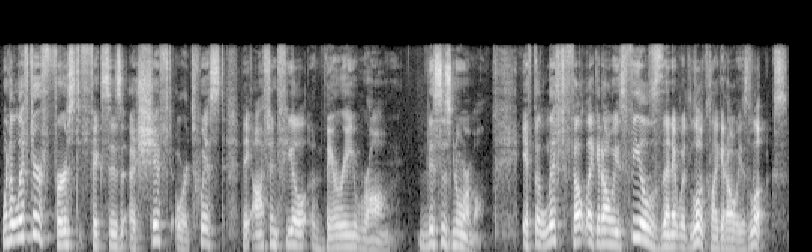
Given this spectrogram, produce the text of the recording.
When a lifter first fixes a shift or twist, they often feel very wrong. This is normal. If the lift felt like it always feels, then it would look like it always looks.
